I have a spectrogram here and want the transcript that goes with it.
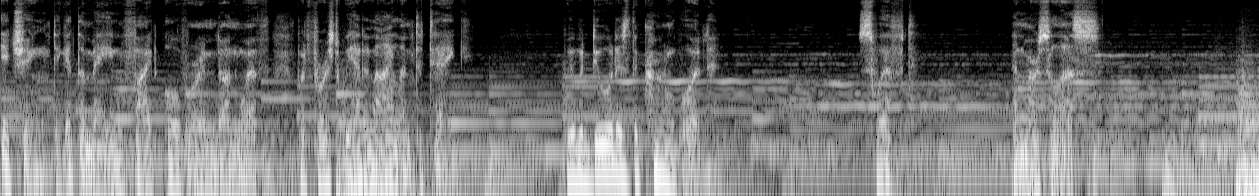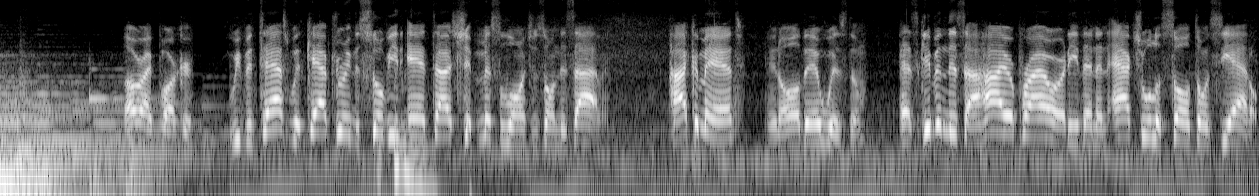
itching to get the main fight over and done with, but first we had an island to take. We would do it as the colonel would swift and merciless. All right, Parker. We've been tasked with capturing the Soviet anti-ship missile launchers on this island. High Command, in all their wisdom, has given this a higher priority than an actual assault on Seattle.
